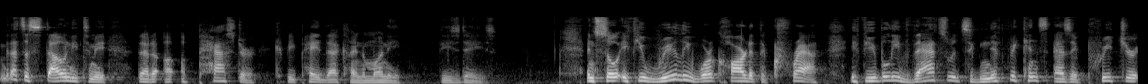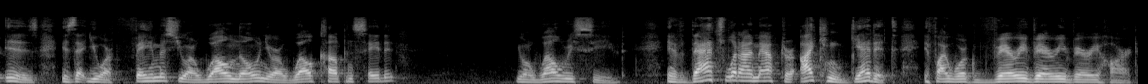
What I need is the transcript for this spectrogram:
I mean, that's astounding to me that a, a pastor could be paid that kind of money these days. And so if you really work hard at the craft, if you believe that's what significance as a preacher is, is that you are famous, you are well known, you are well compensated, you are well received. And if that's what I'm after, I can get it if I work very, very, very hard.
